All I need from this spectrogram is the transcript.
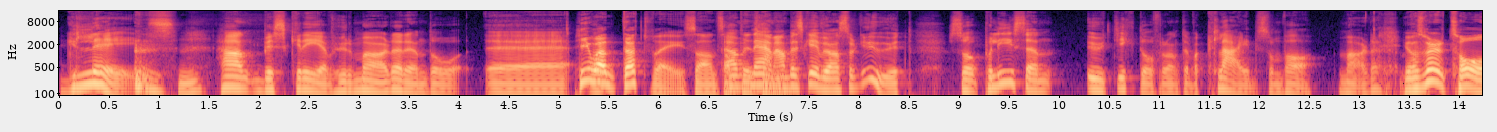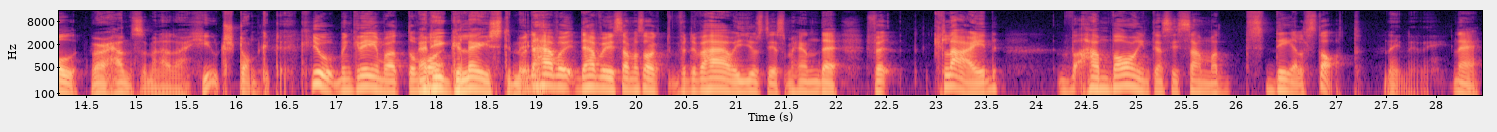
Glaze, han beskrev hur mördaren då... Eh, He och- went that way, sa han ja, samtidigt Nej, men han beskrev hur han såg ut. Så polisen utgick då från att det var Clyde som var mördaren. He was very tall, very handsome and had a huge donkey dick Jo, men grejen var att de And var... he glazed me Det här, var, det här var ju samma sak, för det var här var ju just det som hände. För Clyde, han var inte ens i samma delstat. Nej nej nej Nej.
